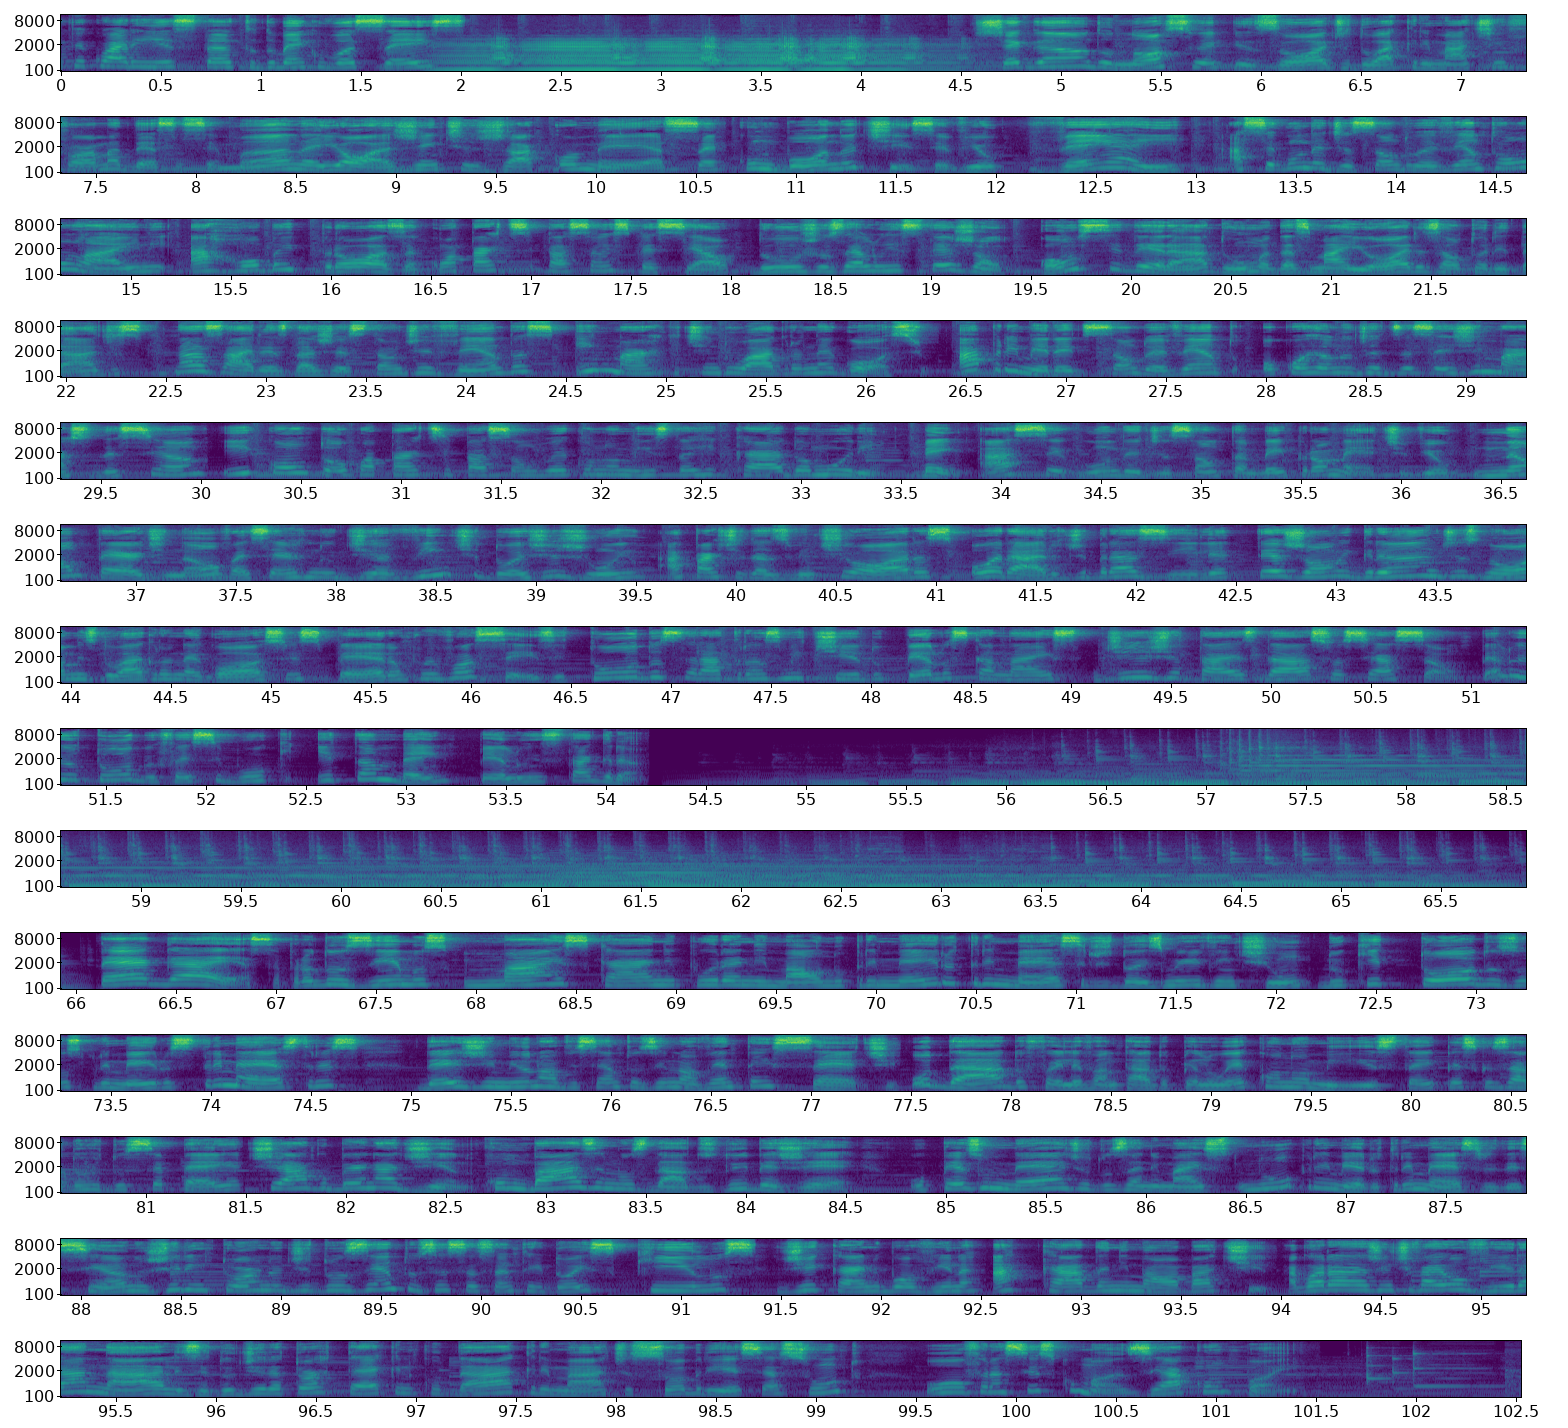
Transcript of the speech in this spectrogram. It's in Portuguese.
pecuarista, tudo bem com vocês? Chegando o nosso episódio do Acrimate Informa dessa semana e ó, a gente já começa com boa notícia, viu? Vem aí a segunda edição do evento online Arroba e Prosa, com a participação especial do José Luiz Tejon, considerado uma das maiores autoridades nas áreas da gestão de vendas e marketing do agronegócio. A primeira edição do evento ocorreu no dia 16 de março desse ano e contou com a participação do economista Ricardo Amorim. Bem, a segunda edição também promete, viu? Não perde não, vai ser no dia 22 de junho, a partir das 20 horas, horário de Brasília. Tejon grandes nomes do agronegócio esperam por vocês e tudo será transmitido pelos canais digitais da associação, pelo YouTube, o Facebook e também pelo Instagram. Pega essa! Produzimos mais carne por animal no primeiro trimestre de 2021 do que todos os primeiros trimestres desde 1997. O dado foi levantado pelo economista e pesquisador do CPEA, Tiago Bernardino. Com base nos dados do IBGE, o peso médio dos animais no primeiro trimestre desse ano gira em torno de 262 quilos de carne bovina a cada animal abatido. Agora a gente vai ouvir a análise do diretor técnico da Acrimate sobre esse assunto, o Francisco Manzi. Acompanhe.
